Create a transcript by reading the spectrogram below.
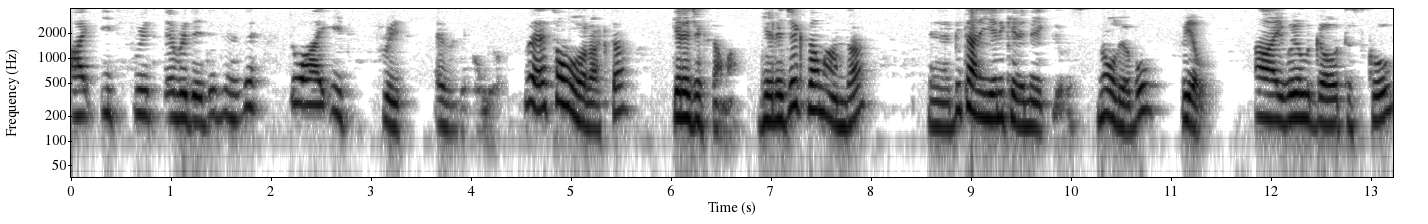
I eat fruit every day dediğinizde do I eat fruit every day oluyor. Ve son olarak da gelecek zaman. Gelecek zamanda e, bir tane yeni kelime ekliyoruz. Ne oluyor bu? Will. I will go to school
